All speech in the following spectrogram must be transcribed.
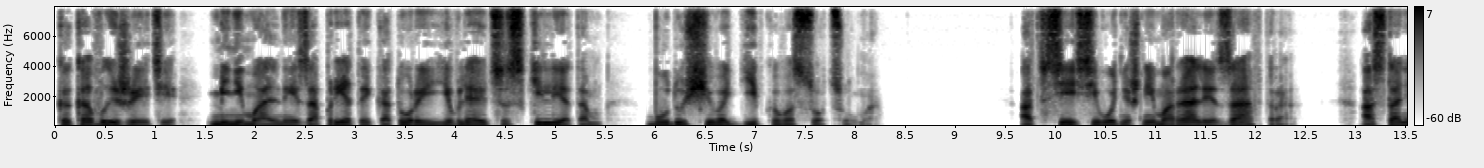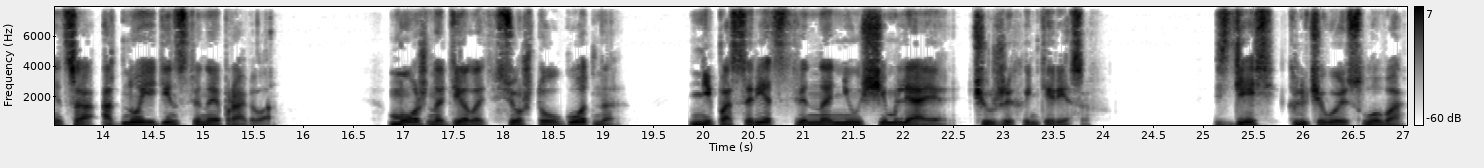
каковы же эти минимальные запреты, которые являются скелетом будущего гибкого социума? от всей сегодняшней морали завтра останется одно единственное правило. Можно делать все, что угодно, непосредственно не ущемляя чужих интересов. Здесь ключевое слово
